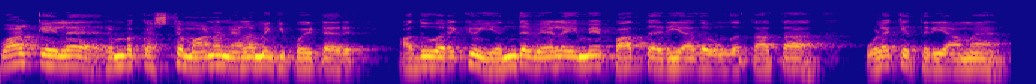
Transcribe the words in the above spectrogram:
வாழ்க்கையில ரொம்ப கஷ்டமான நிலைமைக்கு போயிட்டாரு. அது வரைக்கும் எந்த வேலையுமே பார்த்து அறியாத உங்க தாத்தா உழைக்க தெரியாம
